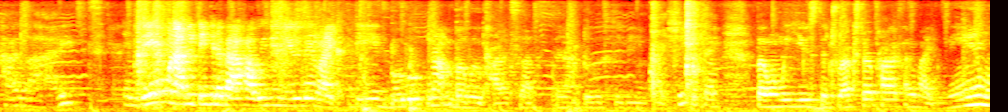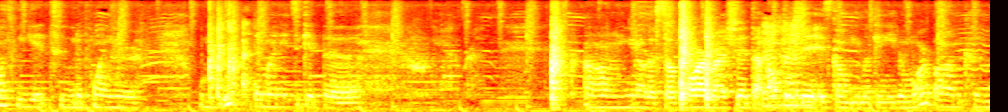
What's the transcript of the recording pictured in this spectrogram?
Highlight. And then when I be thinking about how we be using like these boo boo, not boo boo products, uh, they're not boo boo because we be in great shape with them. But when we use the drugstore products, I'm like, then once we get to the point where we do got the money to get the, um, you know, the Sephora shit, the Ulta Mhm. shit, it's gonna be looking even more bomb because we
